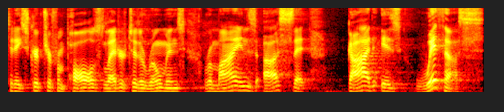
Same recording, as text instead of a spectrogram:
Today's scripture from Paul's letter to the Romans reminds us that God is with us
